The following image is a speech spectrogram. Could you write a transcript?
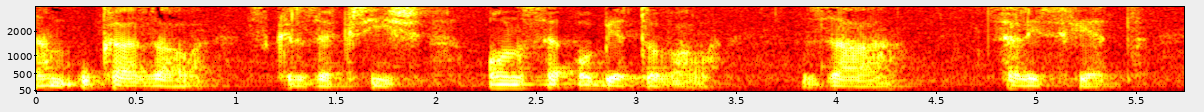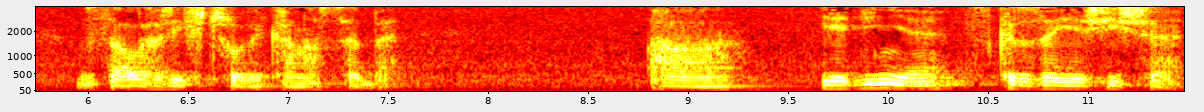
nám ukázal skrze kříž. On se obětoval za celý svět, vzal hřích člověka na sebe. A jedině skrze Ježíše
